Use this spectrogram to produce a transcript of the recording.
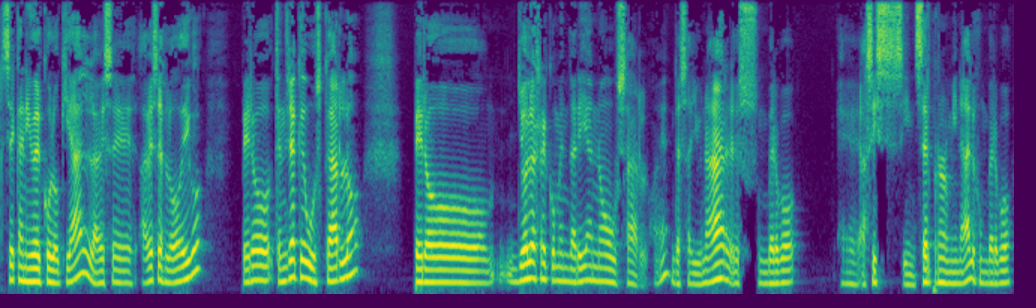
Sé que a nivel coloquial a veces, a veces lo oigo, pero tendría que buscarlo, pero yo les recomendaría no usarlo. ¿eh? Desayunar es un verbo, eh, así sin ser pronominal, es un verbo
